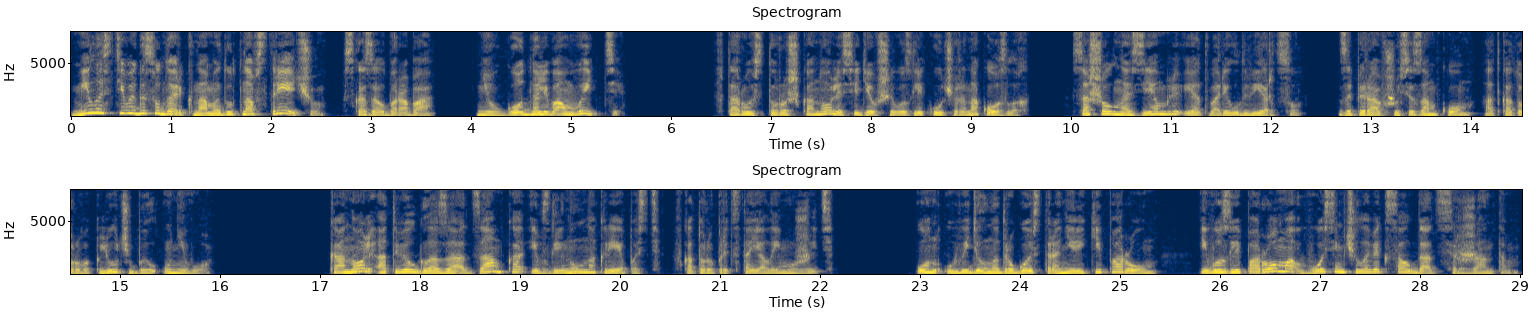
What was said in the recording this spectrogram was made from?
«Милостивый государь, к нам идут навстречу», — сказал Бараба. «Не угодно ли вам выйти?» Второй сторож Каноля, сидевший возле кучера на козлах, сошел на землю и отворил дверцу, запиравшуюся замком, от которого ключ был у него. Каноль отвел глаза от замка и взглянул на крепость, в которой предстояло ему жить. Он увидел на другой стороне реки паром, и возле парома восемь человек-солдат с сержантом.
